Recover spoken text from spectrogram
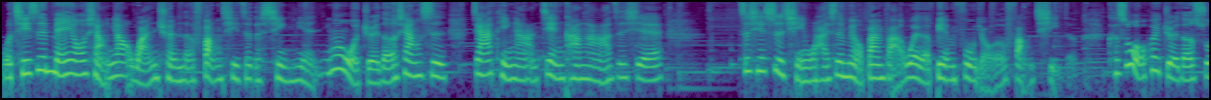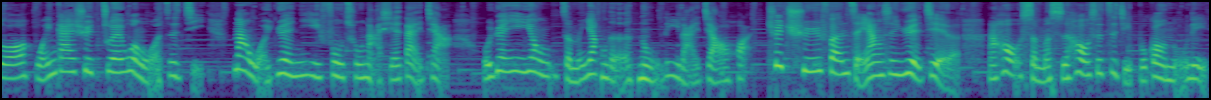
我其实没有想要完全的放弃这个信念，因为我觉得像是家庭啊、健康啊这些这些事情我还是没有办法为了变富有而放弃的。可是我会觉得说，我应该去追问我自己，那我愿意付出哪些代价？我愿意用怎么样的努力来交换？去区分怎样是越界了，然后什么时候是自己不够努力？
